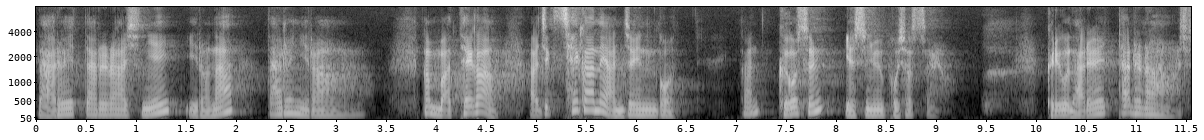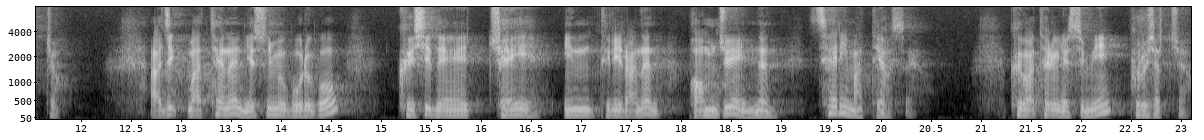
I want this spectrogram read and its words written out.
나를 따르라 하시니 일어나 따르니라. 그럼 마태가 아직 세간에 앉아 있는 것, 그러니까 그것을 예수님이 보셨어요. 그리고 나를 따르라 하셨죠. 아직 마태는 예수님을 모르고 그 시대의 죄인들이라는 범주에 있는 세리 마태였어요. 그 마태를 예수님이 부르셨죠.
